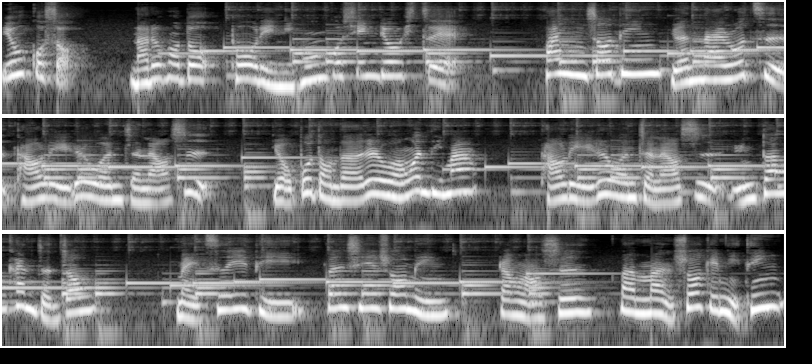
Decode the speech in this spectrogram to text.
ようこそ。なるほど、通り日本語診療室へ。欢迎收听《原来如此》桃李日文诊疗室。有不懂的日文问题吗？桃李日文诊疗室云端看诊中，每次一题分析说明，让老师慢慢说给你听。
